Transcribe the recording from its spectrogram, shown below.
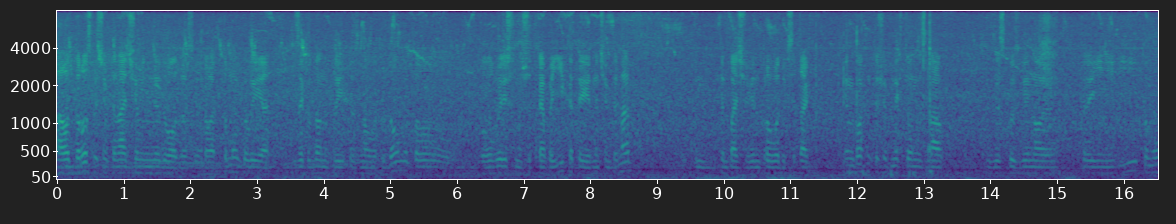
а от дорослий чемпіонат ще мені не доводилось вигравати. Тому коли я за кордону приїхав знову додому, то було вирішено, що треба їхати на чемпіонат. Тим, тим паче він проводився так інкогніто, щоб ніхто не знав у зв'язку з війною в країні. І тому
